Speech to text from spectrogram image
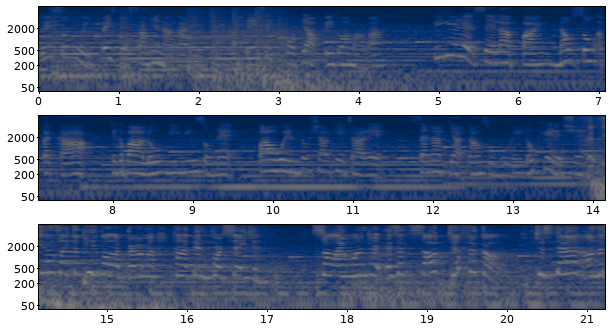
သွေးစွန်းငွေ Facebook စာမျက်နှာကနေအသေးစိတ်ပေါ်ပြပေးသွားမှာပါပြီးခဲ့တဲ့10လပိုင်းနောက်ဆုံးအပတ်ကတကဘာလုံးနီးမျိုးစုံနဲ့ ပါဝင်လှုပ်ရှားခဲ့ကြတဲ့ဆန္ဒပြတောင်းဆိုမှုတွေလုပ်ခဲ့တယ်ရှင် It feels like the people of Burma have been forsaken. So I wonder, is it so difficult to stand on the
